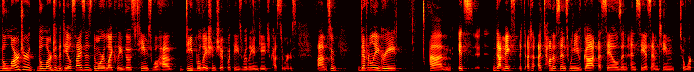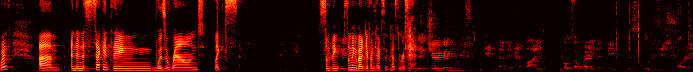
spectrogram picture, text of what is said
the larger the larger the deal sizes, the more likely those teams will have deep relationship with these really engaged customers. Um, so definitely agree. Um, it's that makes a, a, ton of sense when you've got a sales and, and CSM team to work with. Um, and then the second thing was around like something something about different types of customers. Cherry picking from user groups, you can kind of identify folks already that maybe for this organization are already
